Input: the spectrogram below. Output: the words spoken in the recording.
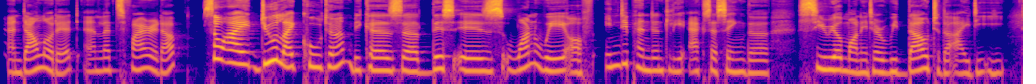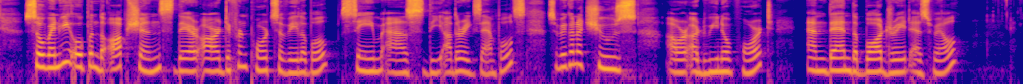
and download it and let's fire it up. So I do like CoolTerm because uh, this is one way of independently accessing the serial monitor without the IDE. So when we open the options, there are different ports available, same as the other examples. So we're going to choose our Arduino port and then the baud rate as well.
